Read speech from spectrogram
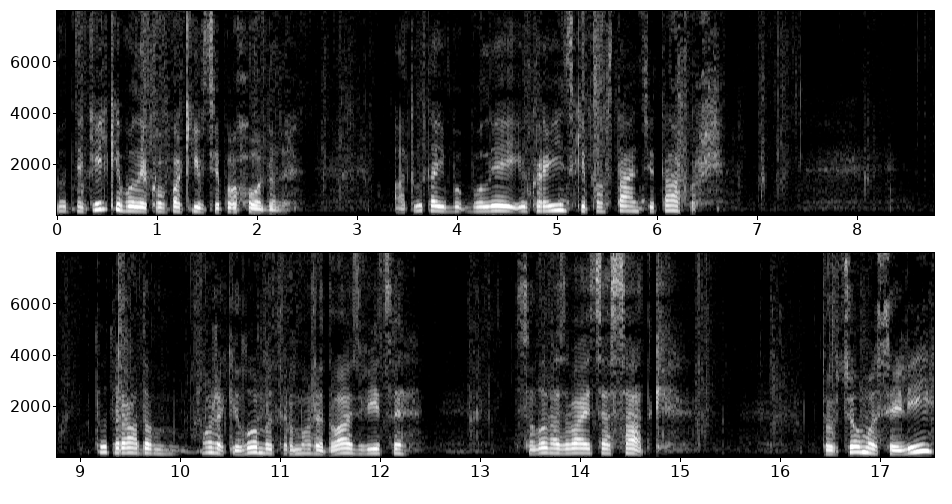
Тут не тільки були ковпаківці проходили, а тут і були і українські повстанці також. тут радом, може кілометр, може два звідси. Село називається Садки. То в цьому селі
